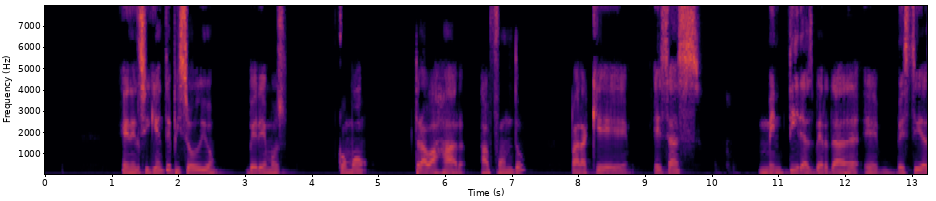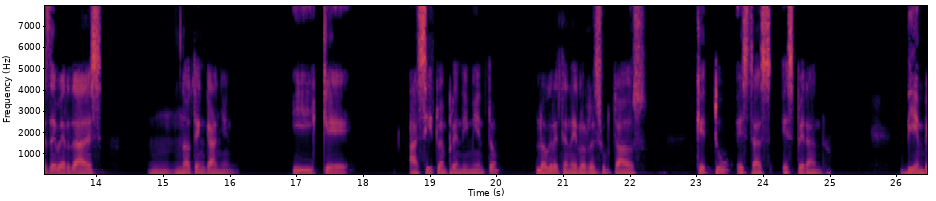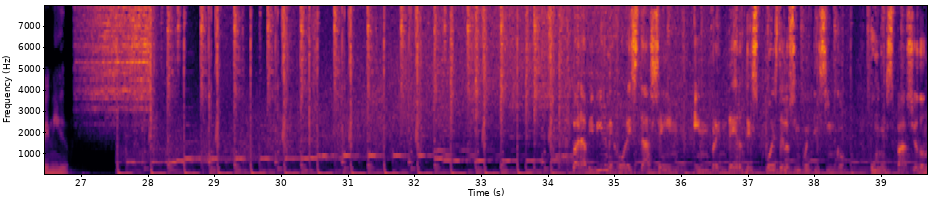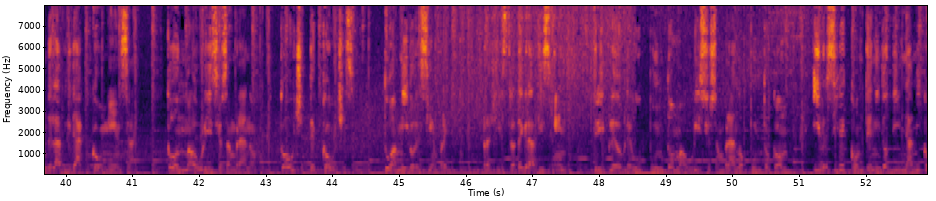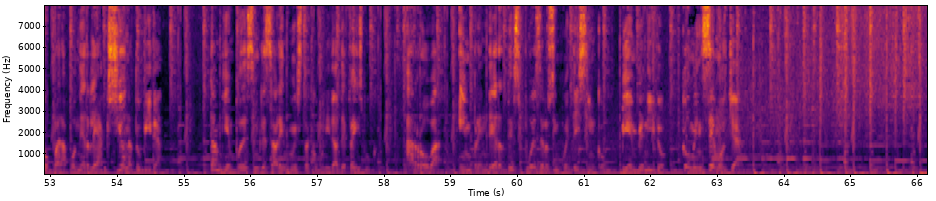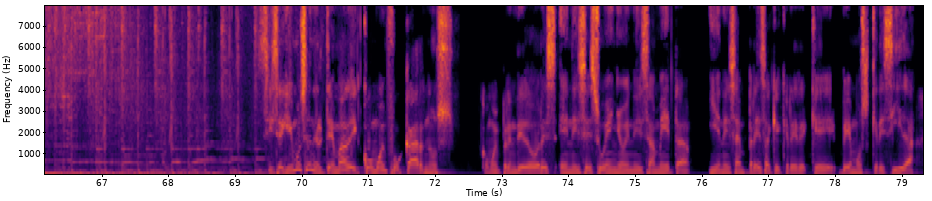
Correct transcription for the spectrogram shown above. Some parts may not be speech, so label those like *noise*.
En el siguiente episodio veremos cómo trabajar a fondo para que esas mentiras verdad, eh, vestidas de verdades mm, no te engañen y que así tu emprendimiento logre tener los resultados que tú estás esperando. Bienvenido. Para vivir mejor estás en Emprender después de los 55, un espacio donde la vida comienza. Con Mauricio Zambrano, coach de coaches, tu amigo de siempre. Regístrate gratis en www.mauriciozambrano.com y recibe contenido dinámico para ponerle acción a tu vida. También puedes ingresar en nuestra comunidad de Facebook, arroba Emprender después de los 55. Bienvenido, comencemos ya. Si seguimos en el tema de cómo enfocarnos como emprendedores en ese sueño, en esa meta y en esa empresa que, que vemos crecida,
